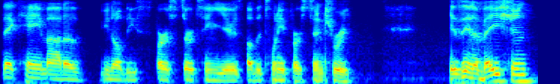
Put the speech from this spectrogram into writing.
that came out of you know these first 13 years of the 21st century is innovation,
